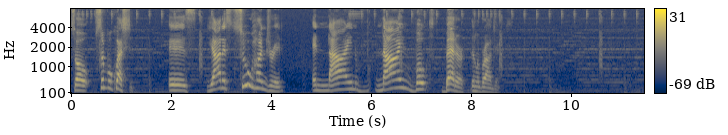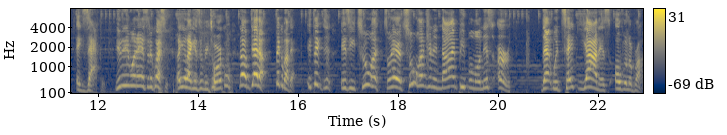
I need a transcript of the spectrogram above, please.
So, simple question: Is Giannis 209 nine votes better than LeBron James? Exactly. You didn't even want to answer the question. Like you're like, is it rhetorical? No, I'm dead up. Think about that. You think is he 200? So there are 209 people on this earth that would take Giannis over LeBron.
